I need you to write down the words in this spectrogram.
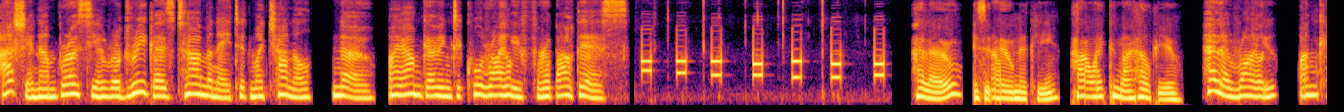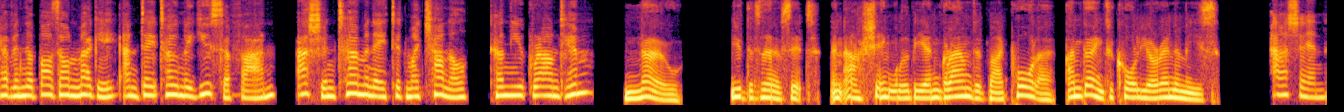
Ashin Ambrosio Rodriguez terminated my channel, no, I am going to call Ryu for about this. Hello, is it Oniki? How I can I help you? Hello Ryu, I'm Kevin the Buzz on Maggie and Daytona USA fan, Ashin terminated my channel, can you ground him? No. You deserves it, and Ashin will be ungrounded by Paula. I'm going to call your enemies. Ashin,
